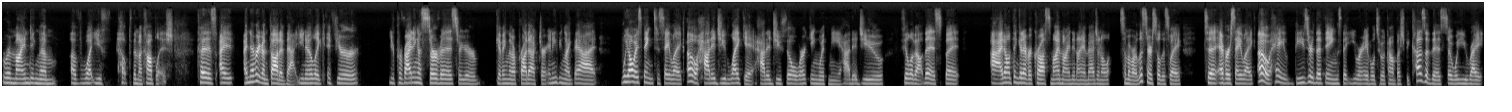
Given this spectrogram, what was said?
reminding them of what you've helped them accomplish because I I never even thought of that. You know, like if you're you're providing a service or you're giving them a product or anything like that, we always think to say like, "Oh, how did you like it? How did you feel working with me? How did you feel about this?" But I don't think it ever crossed my mind, and I imagine some of our listeners feel this way to ever say like, "Oh, hey, these are the things that you were able to accomplish because of this. So will you write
